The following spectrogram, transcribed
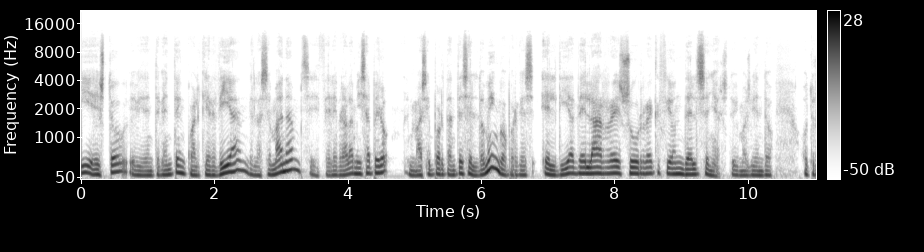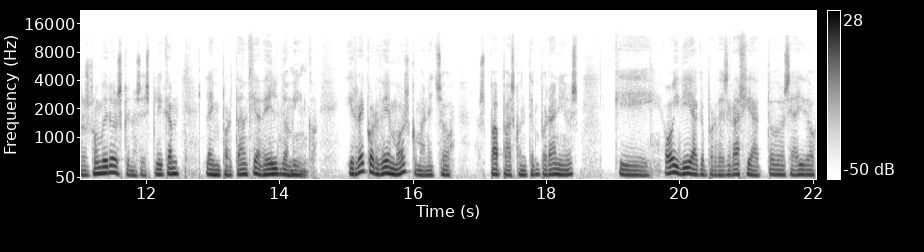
Y esto, evidentemente, en cualquier día de la semana se celebra la misa, pero el más importante es el domingo, porque es el día de la resurrección del Señor. Estuvimos viendo otros números que nos explican la importancia del domingo. Y recordemos, como han hecho los papas contemporáneos, que hoy día, que por desgracia todo se ha ido,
